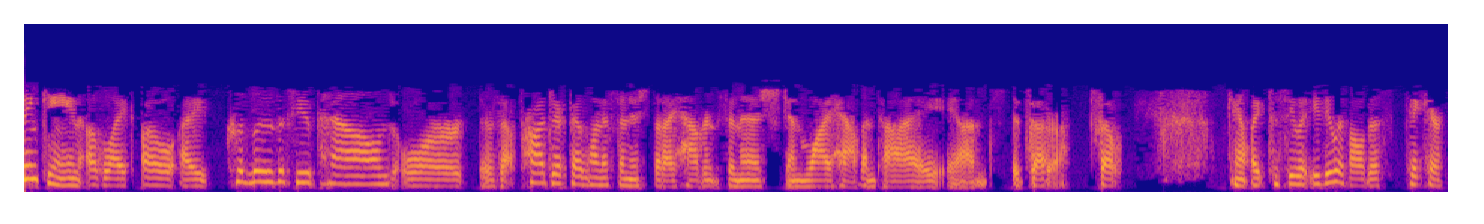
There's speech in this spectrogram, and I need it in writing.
thinking of like, oh, I could lose a few pounds or there's that project I want to finish that I haven't finished and why haven't I and etc. So can't wait to see what you do with all this. Take care.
